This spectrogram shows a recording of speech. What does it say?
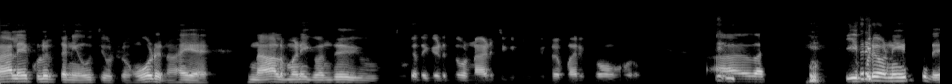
மேலேயே குளிர் தண்ணியை ஊத்தி விட்டுருவேன் ஓடு நாய. நாலு மணிக்கு வந்து தூக்கத்துக்கு எடுத்து ஒன்னு அடிச்சுக்கிட்டு இருக்கிற மாதிரி கோவம் வரும். இப்படி ஒண்ணு இருக்குது.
